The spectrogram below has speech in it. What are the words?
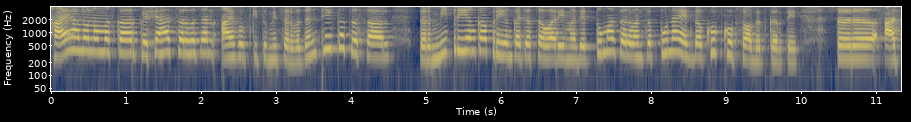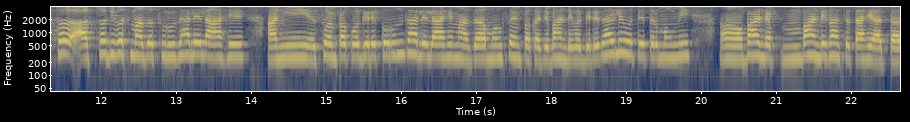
हाय हॅलो नमस्कार. कसे आहात सर्वजण? आय होप की तुम्ही सर्वजण ठीकच असाल. तर मी प्रियंका प्रियंकाच्या सवारीमध्ये तुम्हा सर्वांचं पुन्हा एकदा खूप खूप स्वागत करते. तर आजचं आजचा दिवस माझा सुरू झालेला आहे आणि स्वयंपाक वगैरे करून झालेला आहे माझा. मग स्वयंपाकाचे भांडे वगैरे राहिले होते तर मग मी भांड्या भांडे घासत आहे आता.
